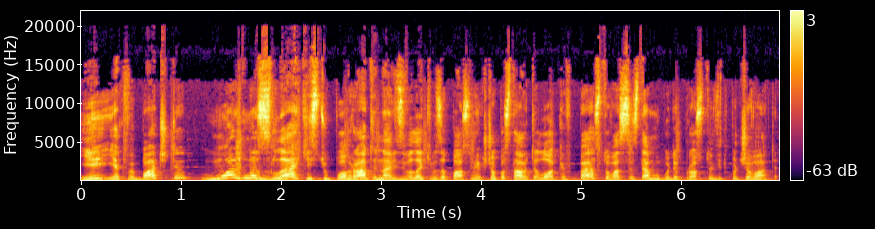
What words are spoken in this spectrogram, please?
І, як ви бачите, можна з легкістю пограти навіть з великим запасом. Якщо поставити лок FPS, то у вас система буде просто відпочивати.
